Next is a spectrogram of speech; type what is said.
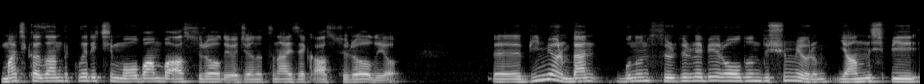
maç kazandıkları için Mo Bamba az süre alıyor. Jonathan Isaac az süre alıyor. E, bilmiyorum ben bunun sürdürülebilir olduğunu düşünmüyorum. Yanlış bir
